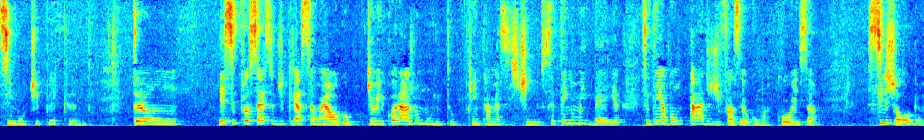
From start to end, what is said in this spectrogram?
se multiplicando. Então, esse processo de criação é algo que eu encorajo muito quem está me assistindo. Você tem uma ideia, você tem a vontade de fazer alguma coisa, se joga,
